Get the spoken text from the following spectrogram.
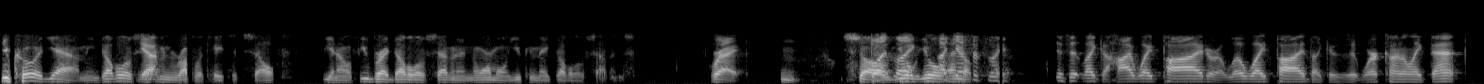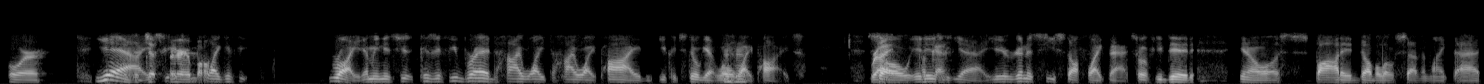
You could, yeah. I mean, 007 Yeah. replicates itself. You know, if you bred 007 in normal, you can make 007s. Right. So but you'll, like you'll I guess up. it's like is it like a high white pied or a low white pied? Like does it work kind of like that or yeah, is just it's- it's variable? like if you, right. I mean, it's just because if you bred high white to high white pied, you could still get low Mhm. white pieds. Right, So it is, okay. yeah. You're going to see stuff like that. So if you did, you know, a spotted 007 like that,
